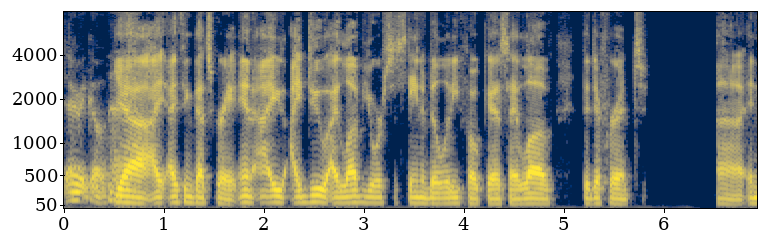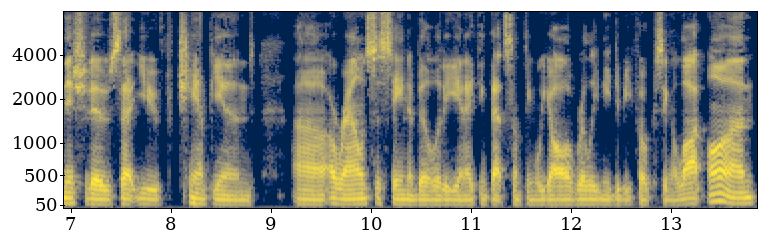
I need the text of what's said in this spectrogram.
There we go. That's yeah, I, I think that's great. And I I do I love your sustainability focus. I love the different uh, initiatives that you've championed uh, around sustainability. And I think that's something we all really need to be focusing a lot on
